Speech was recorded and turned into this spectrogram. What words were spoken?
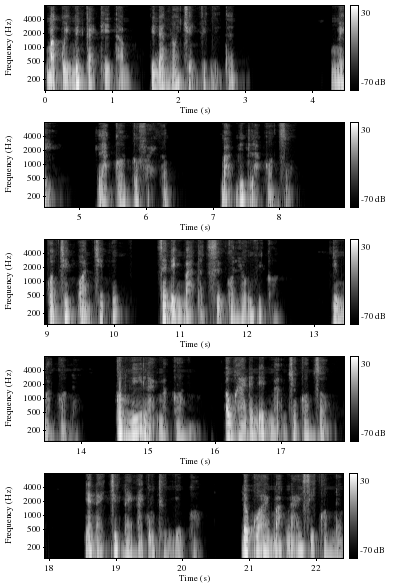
Bà quỳ bên cạnh thì thầm khi đang nói chuyện với người thân. Mẹ, là con có phải không? Bà biết là con rồi. Con chết oan chết ức. Gia đình bà thật sự có lỗi với con. Nhưng mà con Con nghĩ lại mà con. Ông hai đã đền mạng cho con rồi. Nhà này trước nay ai cũng thương yêu con. Đâu có ai bạc đãi gì con đâu.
